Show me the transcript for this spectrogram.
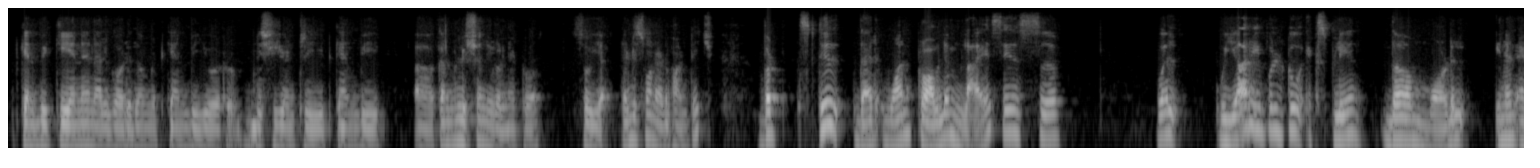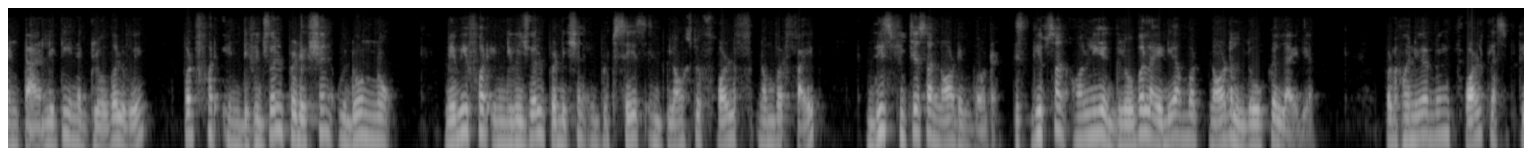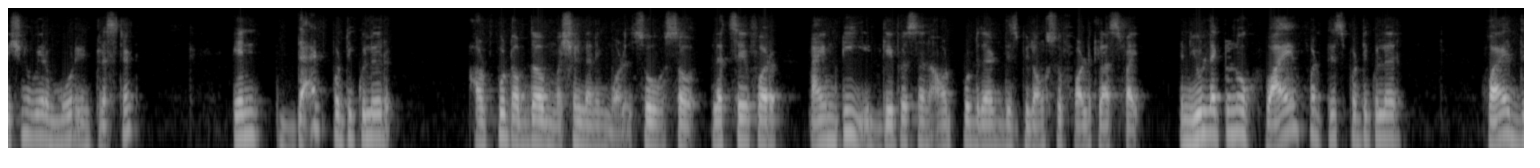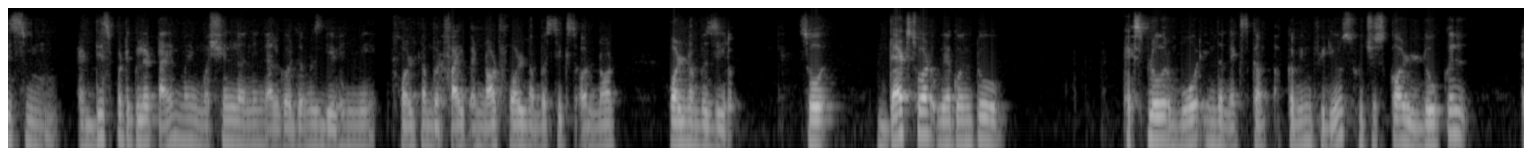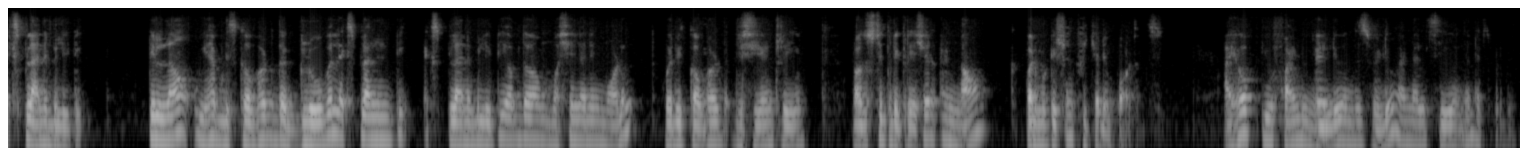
It can be KNN algorithm, it can be your decision tree, it can be uh, convolution neural network. So yeah, that is one advantage. But still, that one problem lies is uh, well, we are able to explain the model in an entirety in a global way but for individual prediction we don't know. Maybe for individual prediction if it says it belongs to fault number 5 these features are not important. This gives an only a global idea but not a local idea. But when we are doing fault classification we are more interested in that particular output of the machine learning model. So so let's say for time t it gave us an output that this belongs to fault class 5 then you'd like to know why for this particular why this at this particular time my machine learning algorithm is giving me fault number 5 and not fault number 6 or not fault number 0 so that's what we are going to explore more in the next upcoming videos which is called local explainability. Till now we have discovered the global explainability explainability of the machine learning model where we covered decision tree logistic regression and now permutation feature importance. I hope you find value in this video and I'll see you in the next video.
